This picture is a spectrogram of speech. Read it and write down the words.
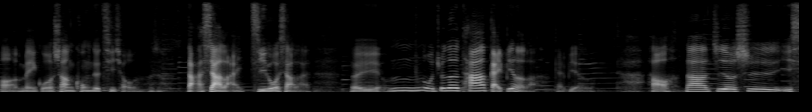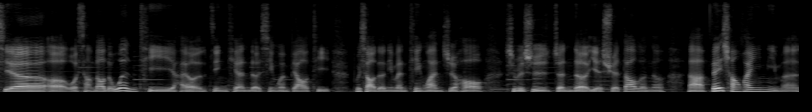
啊，美国上空的气球。打下来，击落下来，所以，嗯，我觉得他改变了啦，改变了。好，那这就是一些呃我想到的问题，还有今天的新闻标题。不晓得你们听完之后是不是真的也学到了呢？那非常欢迎你们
